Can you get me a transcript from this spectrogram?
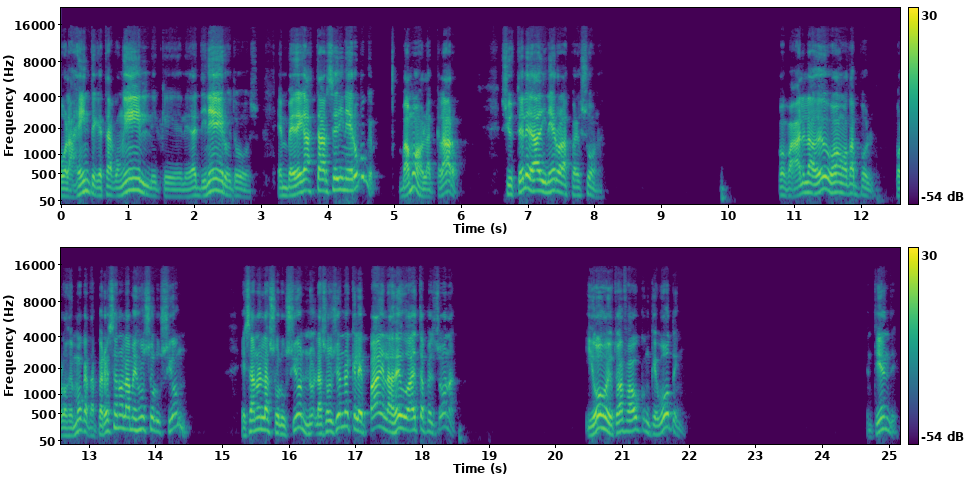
O la gente que está con él, que le da el dinero y todo eso en vez de gastarse dinero, porque vamos a hablar claro, si usted le da dinero a las personas, pues pagarle la deuda, vamos a votar por, por los demócratas, pero esa no es la mejor solución. Esa no es la solución. la solución no es que le paguen la deuda a estas personas. Y ojo, yo estoy a favor con que voten. ¿Entiende?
